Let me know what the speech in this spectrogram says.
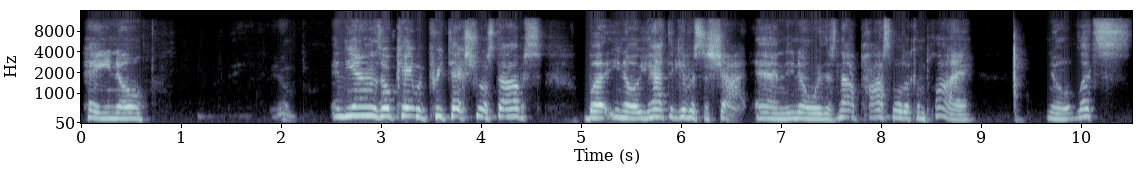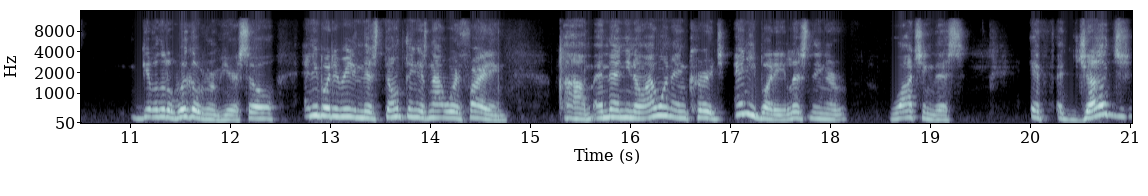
Hey, you know, Indiana is okay with pretextual stops but you know you have to give us a shot and you know where it's not possible to comply you know let's give a little wiggle room here so anybody reading this don't think it's not worth fighting um, and then you know i want to encourage anybody listening or watching this if a judge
